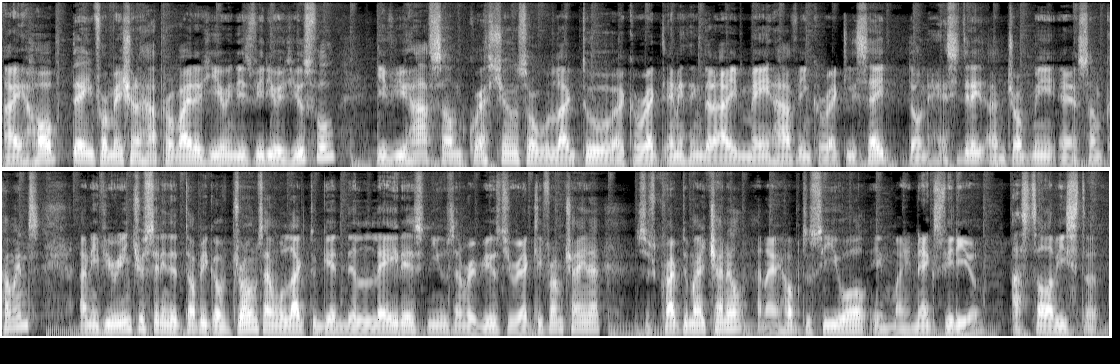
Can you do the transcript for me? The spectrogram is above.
I hope the information I have provided here in this video is useful. If you have some questions or would like to uh, correct anything that I may have incorrectly said, don't hesitate and drop me uh, some comments. And if you're interested in the topic of drones and would like to get the latest news and reviews directly from China, subscribe to my channel and I hope to see you all in my next video. Hasta la vista!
